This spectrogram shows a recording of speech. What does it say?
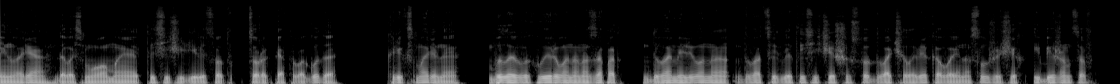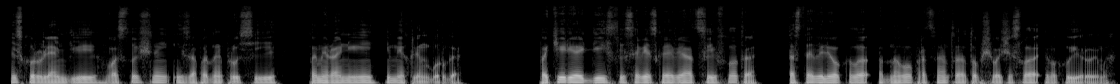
января до 8 мая 1945 года Криксмарине было эвакуировано на запад 2 миллиона 22 тысячи 602 человека военнослужащих и беженцев из Курляндии, Восточной и Западной Пруссии, Померании и Мехленбурга. Потери от действий советской авиации и флота составили около 1% от общего числа эвакуируемых.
